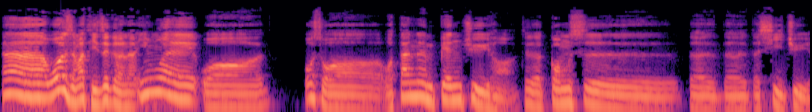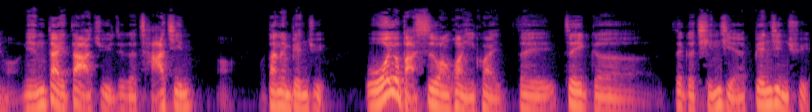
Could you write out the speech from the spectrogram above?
那我为什么要提这个呢？因为我。我所我担任编剧哈，这个公视的的的戏剧哈，年代大剧这个《茶金》啊，我担任编剧，我有把四万换一块这这个这个情节编进去，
